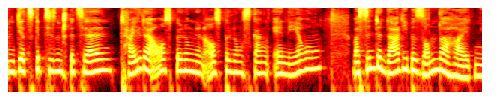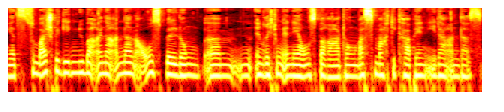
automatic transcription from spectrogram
und jetzt gibt es diesen speziellen Teil der Ausbildung, den Ausbildungsgang Ernährung. Was sind denn da die Besonderheiten jetzt zum Beispiel gegenüber einer anderen Ausbildung ähm, in Richtung Ernährungsberatung? Was macht die KPNI da anders?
